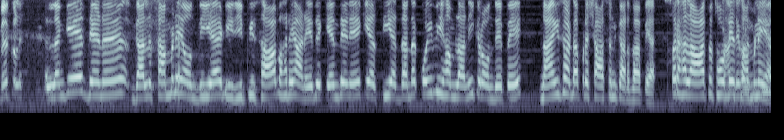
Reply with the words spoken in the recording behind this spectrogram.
ਬਿਲਕੁਲ। ਲੰਗੇ ਦਿਨ ਗੱਲ ਸਾਹਮਣੇ ਆਉਂਦੀ ਹੈ ਡੀਜੀਪੀ ਸਾਹਿਬ ਹਰਿਆਣੇ ਦੇ ਕਹਿੰਦੇ ਨੇ ਕਿ ਅਸੀਂ ਇਦਾਂ ਦਾ ਕੋਈ ਵੀ ਹਮਲਾ ਨਹੀਂ ਕਰਾਉਂਦੇ ਪਏ ਨਾ ਹੀ ਸਾਡਾ ਪ੍ਰਸ਼ਾਸਨ ਕਰਦਾ ਪਿਆ। ਪਰ ਹਾਲਾਤ ਤੁਹਾਡੇ ਸਾਹਮਣੇ ਆ।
